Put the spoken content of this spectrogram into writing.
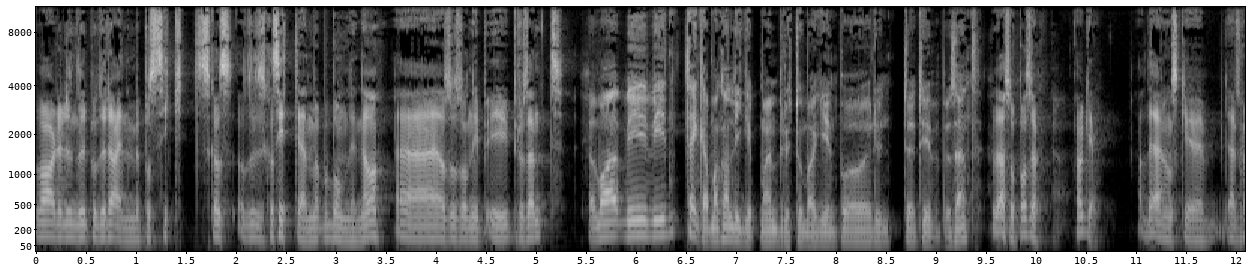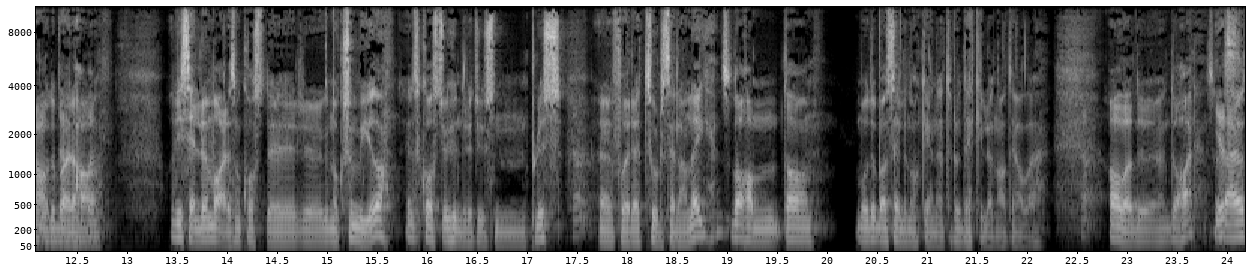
hva er det du regner med på sikt skal, altså du skal sitte igjen med på bunnlinja, da? Eh, altså sånn i, i prosent? Vi, vi, tenker at man kan ligge på en bruttomargin på rundt 20% Det er såpass, ja. Ok. Ja, det er ganske det er bra. Så må du bare ha det. Vi selger en vare som koster nokså mye. da. Det koster jo 100 000 pluss for et solcelleanlegg. Så da, da må du bare selge nok enheter og dekke lønna til alle, ja. alle du, du, har. Så yes. det er jo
